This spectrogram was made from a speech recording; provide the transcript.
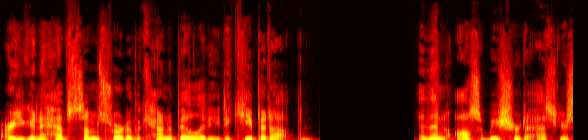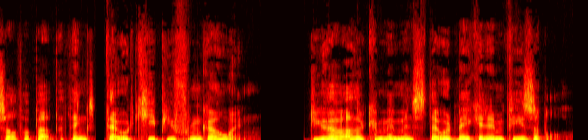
Are you going to have some sort of accountability to keep it up? And then also be sure to ask yourself about the things that would keep you from going. Do you have other commitments that would make it infeasible?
